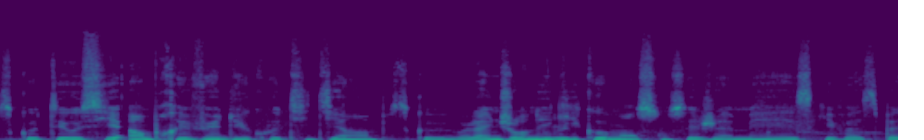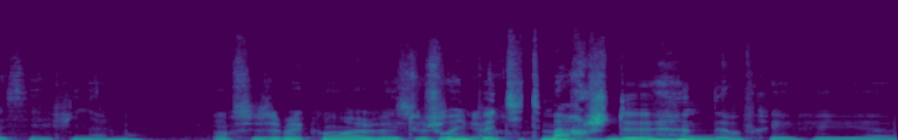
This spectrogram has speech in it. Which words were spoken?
Ce côté aussi imprévu du quotidien, parce que voilà, une journée Oui. qui commence, on ne sait jamais ce qui va se passer finalement. On ne sait jamais comment elle Il y va a se toujours une petite marge d'imprévu. euh.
